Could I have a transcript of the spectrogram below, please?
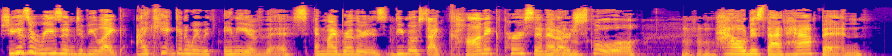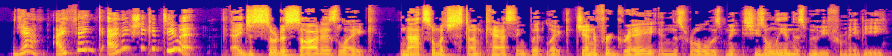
She has a reason to be like, I can't get away with any of this. And my brother is the most iconic person at our Mhm. school. Mhm. How does that happen? Yeah, I think I think she could do it. I just sort of saw it as like not so much stunt casting, but like Jennifer Grey in this role is ma- she's only in this movie for maybe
